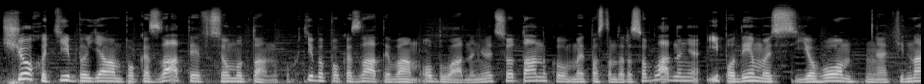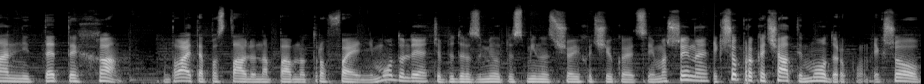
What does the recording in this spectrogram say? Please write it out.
Що хотів би я вам показати в цьому танку? Хотів би показати вам обладнання цього танку. Ми поставимо зараз обладнання і подивимось його е, фінальні ТТХ. Давайте поставлю, напевно, трофейні модулі, щоб люди розуміли плюс-мінус, що їх очікує цієї машини. Якщо прокачати модерку, якщо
